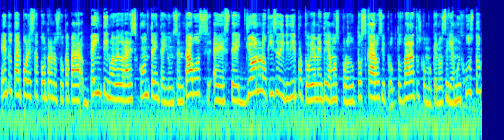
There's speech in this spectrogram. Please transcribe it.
En total por esta compra nos toca pagar 29 dólares con 31 centavos. Este, yo no lo quise dividir porque obviamente llevamos productos caros y productos baratos, como que no sería muy justo,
